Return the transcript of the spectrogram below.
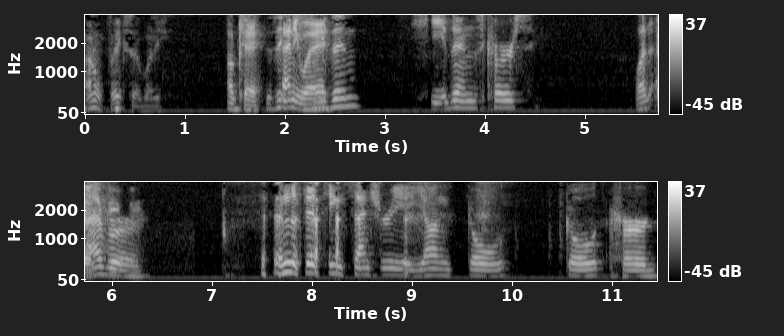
I don't think so, buddy. Okay. Is it anyway, heathen? Heathen's Curse? Whatever. In the 15th century, a young goat, goat herd.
